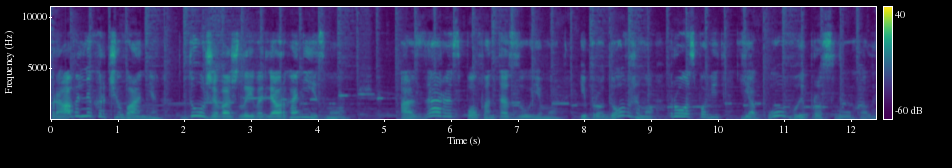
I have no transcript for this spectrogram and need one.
правильне харчування дуже важливе для організму. А зараз пофантазуємо і продовжимо розповідь, яку ви прослухали.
